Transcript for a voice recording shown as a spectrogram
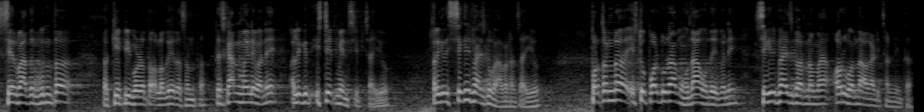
शेरबहादुर पनि त केपीबाट त अलगै रहेछ नि त। त्यस कारण मैले भने अलिकति स्टेटमेन्टसिप चाहियो। अलिकति सेक्रिफाइसको भावना चाहियो। प्रचण्ड यस्तो पल्टुराम हुँदा हुँदै पनि सेक्रिफाइस गर्नमा अरूभन्दा अगाडि छन् नि त।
